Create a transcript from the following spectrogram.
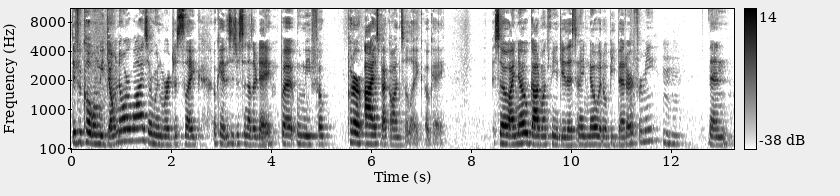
difficult when we don't know our whys or when we're just like, okay, this is just another day. But when we fo- put our eyes back on to like, okay, so I know God wants me to do this and I know it'll be better for me, mm-hmm. then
